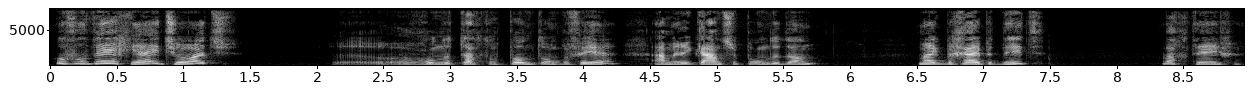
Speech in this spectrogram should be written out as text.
Hoeveel weeg jij, George? Uh, eh, 180 pond ongeveer. Amerikaanse ponden dan. Maar ik begrijp het niet. Wacht even.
